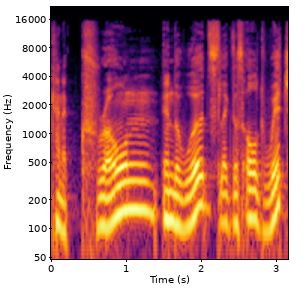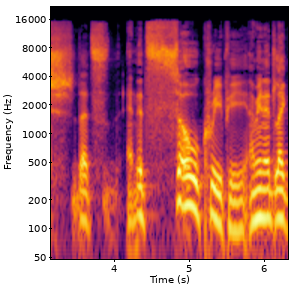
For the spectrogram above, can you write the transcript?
kind of crone in the woods, like this old witch. That's and it's so creepy. I mean, it like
